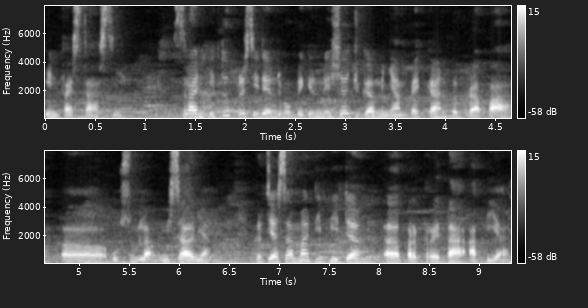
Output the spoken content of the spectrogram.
investasi. Selain itu, Presiden Republik Indonesia juga menyampaikan beberapa uh, usulan, misalnya kerjasama di bidang uh, perkereta apian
